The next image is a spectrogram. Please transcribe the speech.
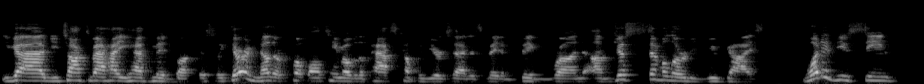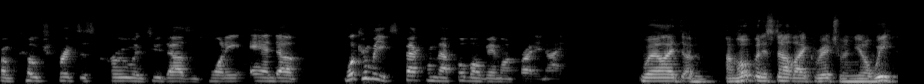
you got you talked about how you have mid buck this week. They're another football team over the past couple years that has made a big run, um, just similar to you guys. What have you seen from Coach Fritz's crew in 2020, and uh, what can we expect from that football game on Friday night? Well, I, I'm I'm hoping it's not like Richmond. You know, we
